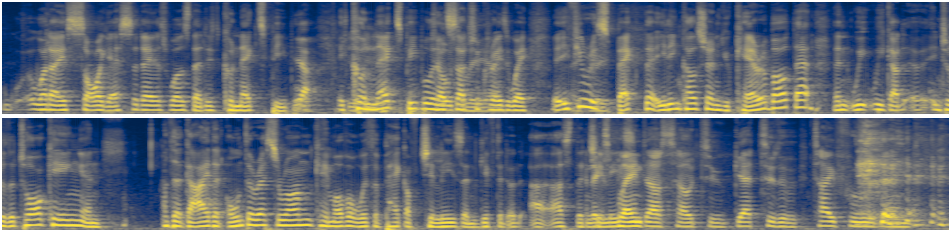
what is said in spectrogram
What I saw yesterday as was that it connects people. Yeah. It connects people in such a Totally, yeah. crazy way. If you agree. respect the eating culture and you care about that, then we, we got uh, into the talking and. The guy that owned the restaurant came over with a pack of chilies and gifted uh, us the and chilies. explained us how to get to the Thai food and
